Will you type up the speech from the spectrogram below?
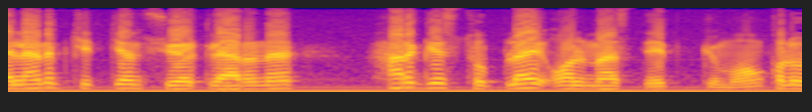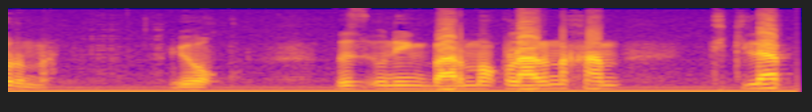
aylanib ketgan suyaklarini hargiz to'play olmas deb gumon qilurmi? Yo'q biz uning barmoqlarini ham tiklab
